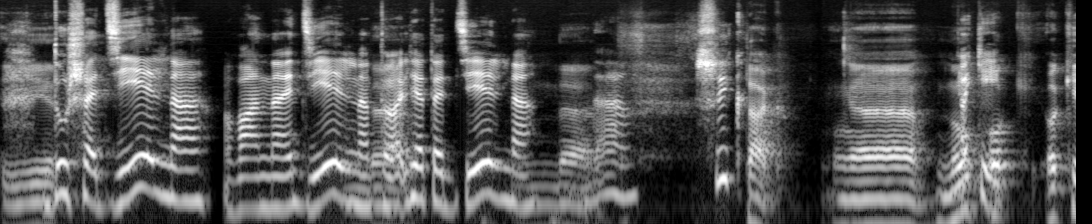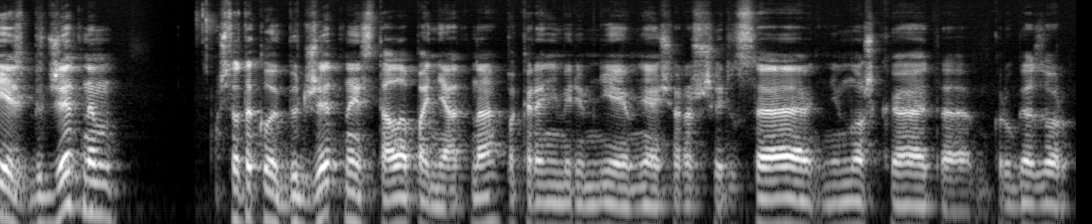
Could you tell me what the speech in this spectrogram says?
И... Душ отдельно, ванна отдельно, да. туалет отдельно. Да. да. Шик. Так, э, ну окей. Ок, окей, с бюджетным что такое бюджетное стало понятно, по крайней мере мне, у меня еще расширился немножко это кругозор.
